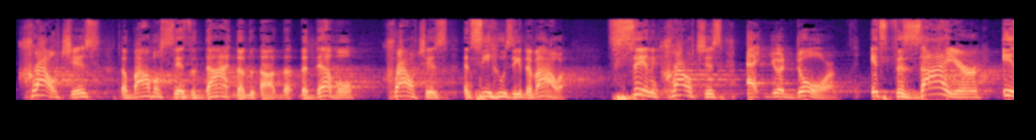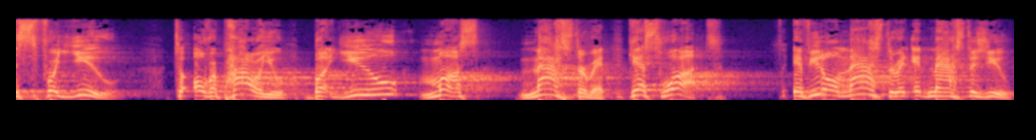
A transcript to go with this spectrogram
crouches. The Bible says the, di- the, uh, the, the devil crouches and see who's he devour. Sin crouches at your door. Its desire is for you to overpower you, but you must master it. Guess what? If you don't master it, it masters you.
